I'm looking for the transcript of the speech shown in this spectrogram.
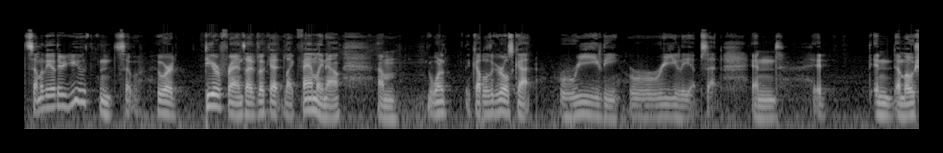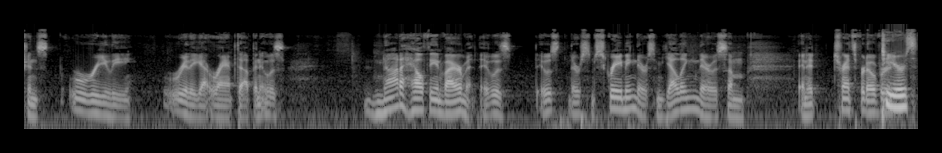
some of the other youth and so who are dear friends i look at like family now um one of a couple of the girls got really really upset. And it and emotions really really got ramped up. And it was not a healthy environment it was it was there was some screaming there was some yelling there was some and it transferred over Tears.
